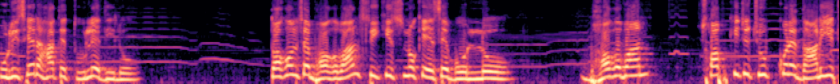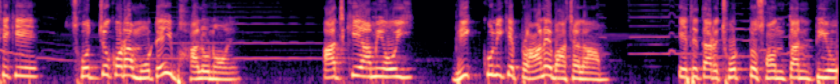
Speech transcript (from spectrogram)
পুলিশের হাতে তুলে দিল। তখন সে ভগবান শ্রীকৃষ্ণকে এসে বলল, ভগবান সব কিছু চুপ করে দাঁড়িয়ে থেকে সহ্য করা মোটেই ভালো নয়। আজকে আমি ওই ভিক্ষুণীকে প্রাণে বাঁচালাম। এতে তার ছোট্ট সন্তানটিও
